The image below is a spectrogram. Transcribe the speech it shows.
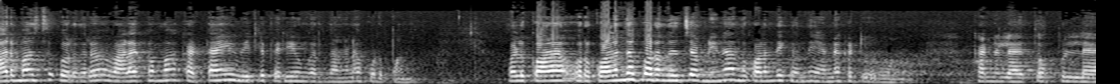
ஆறு மாதத்துக்கு ஒரு தடவை வழக்கமாக கட்டாயம் வீட்டில் பெரியவங்க இருந்தாங்கன்னா கொடுப்பாங்க. ஒரு குழ ஒரு குழந்த பிறந்துச்சு அப்படின்னா அந்த குழந்தைக்கு வந்து எண்ணெய் கட்டி விடுவாங்க. கண்ணில் தொப்புளில்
